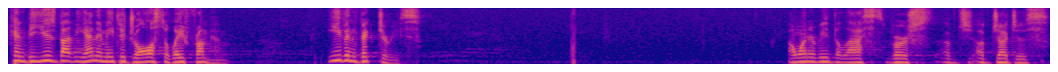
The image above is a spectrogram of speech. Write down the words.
can be used by the enemy to draw us away from Him, even victories. I want to read the last verse of, of Judges.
